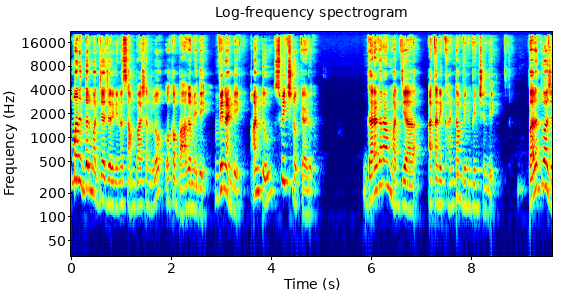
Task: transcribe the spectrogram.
మన ఇద్దరి మధ్య జరిగిన సంభాషణలో ఒక భాగం ఇది వినండి అంటూ స్విచ్ నొక్కాడు. గరగర మధ్య అతని కంఠం వినిపించింది. భరద్వాజ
